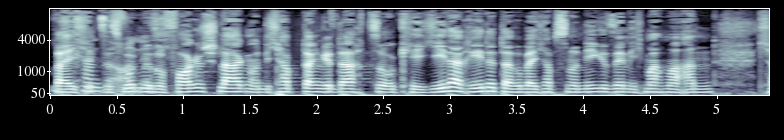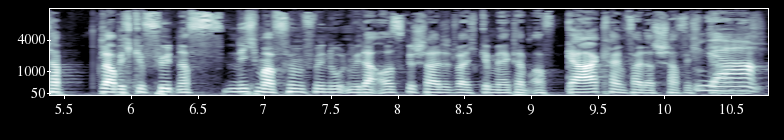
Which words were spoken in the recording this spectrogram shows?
Weil Ich ich, auch wurde mir so vorgeschlagen und ich habe dann gedacht, so, okay, jeder redet darüber, ich habe es noch nie gesehen, ich mach mal an. Ich habe, glaube ich, gefühlt nach nicht mal fünf Minuten wieder ausgeschaltet, weil ich gemerkt habe, auf gar keinen Fall, das schaffe ich gar Ja. nicht.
